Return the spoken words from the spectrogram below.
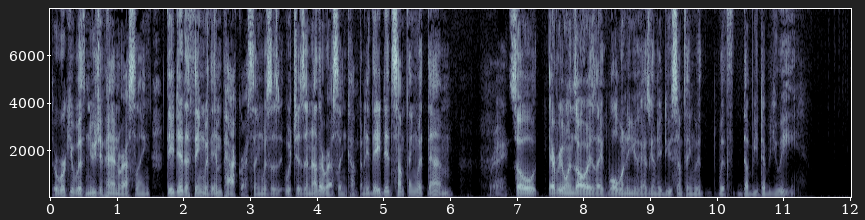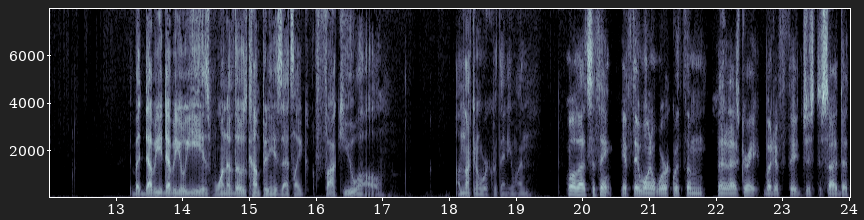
they're working with New Japan Wrestling. They did a thing with Impact Wrestling, which is which is another wrestling company. They did something with them. right. So everyone's always like, "Well, when are you guys going to do something with with WWE?" But WWE is one of those companies that's like, "Fuck you all. I'm not going to work with anyone." Well, that's the thing. If they want to work with them, then that's great. But if they just decide that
